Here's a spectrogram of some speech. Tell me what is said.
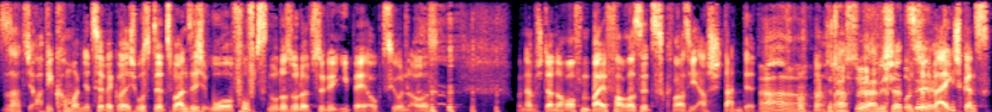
sagte ich, ah, wie kommt man jetzt hier weg? Weil ich wusste, 20.15 Uhr oder so läuft so eine Ebay-Auktion aus. und habe ich dann noch auf dem Beifahrersitz quasi erstanden. Ah, das hast du ja nicht und so erzählt. eigentlich ganz,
